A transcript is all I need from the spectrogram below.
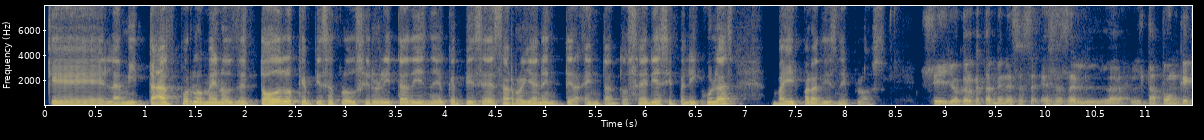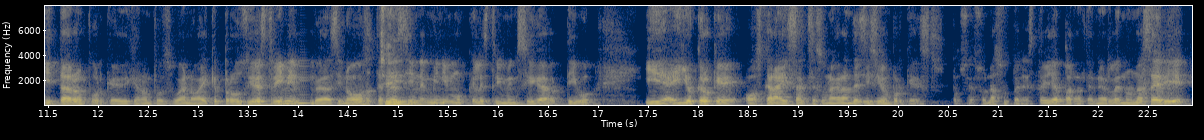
que la mitad por lo menos de todo lo que empieza a producir ahorita Disney o que empiece a desarrollar en, tanto series y películas va a ir para Disney Plus. Sí, yo creo que también ese es, ese es el, el, tapón que quitaron porque dijeron, pues bueno, hay que producir streaming, ¿verdad? Si no vamos a tener cine, mínimo que el streaming siga activo. Y de ahí yo creo que Oscar Isaacs es una gran decisión porque es, pues es una superestrella para tenerla en una serie.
